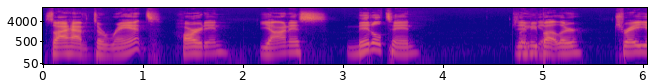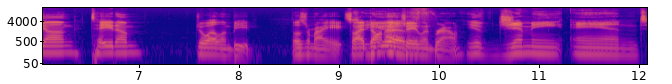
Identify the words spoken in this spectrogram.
so I have Durant, Harden, Giannis, Middleton, you Jimmy? Butler, Trae Young, Tatum, Joel Embiid. Those are my eight. So, So I don't have, have- Jaylen Brown. You have Jimmy and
